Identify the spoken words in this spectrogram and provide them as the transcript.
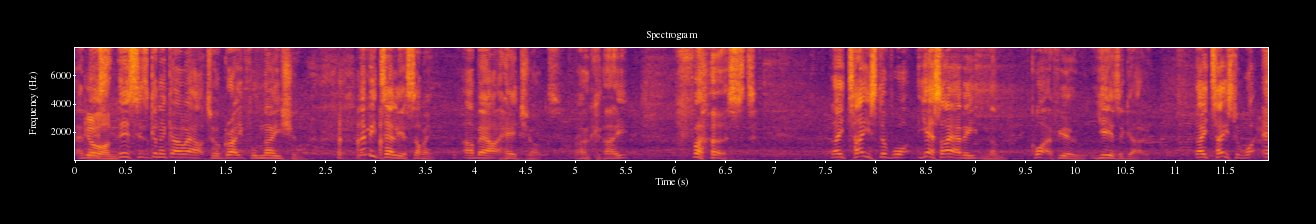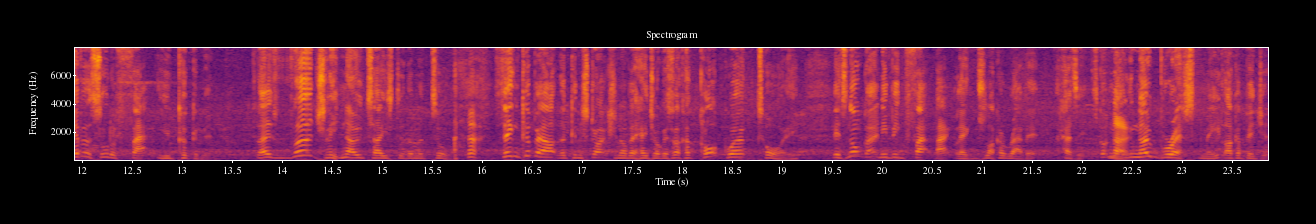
and Go this, on. this is going to go out to a grateful nation. Let me tell you something about hedgehogs, okay? First, they taste of what, yes, I have eaten them quite a few years ago. They taste of whatever sort of fat you cook them in. There's virtually no taste to them at all. Think about the construction of a hedgehog. It's like a clockwork toy. It's not got any big fat back legs like a rabbit, has it? It's got no, No. no breast meat like a pigeon.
